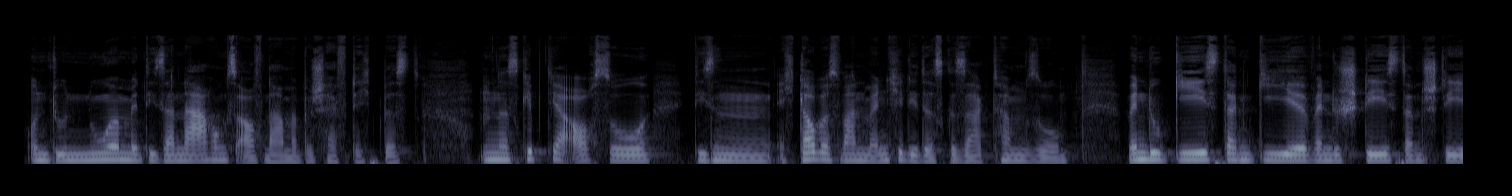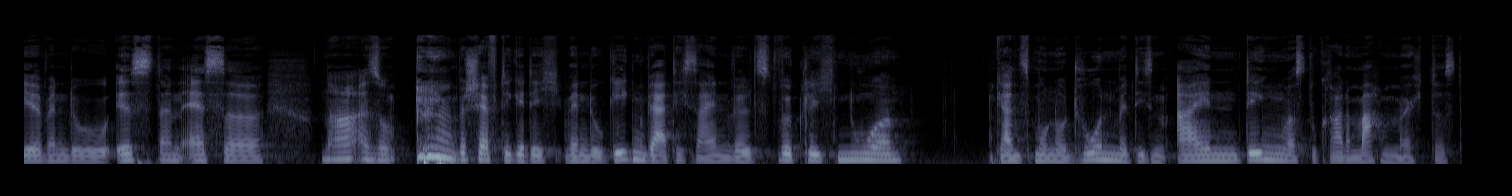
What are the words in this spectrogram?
und du nur mit dieser Nahrungsaufnahme beschäftigt bist. Und es gibt ja auch so diesen, ich glaube, es waren Mönche, die das gesagt haben, so, wenn du gehst, dann gehe, wenn du stehst, dann stehe, wenn du isst, dann esse. Na, also beschäftige dich, wenn du gegenwärtig sein willst, wirklich nur ganz monoton mit diesem einen Ding, was du gerade machen möchtest.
